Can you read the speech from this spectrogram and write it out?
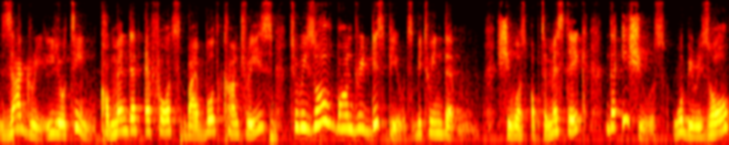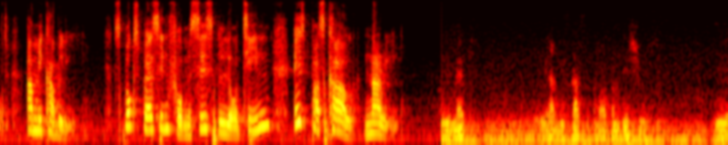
Zagri Liotin, commended efforts by both countries to resolve boundary disputes between them. She was optimistic the issues will be resolved amicably. Spokesperson for Mrs. Liotin is Pascal Nari. We met, we have discussed about some issues. We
